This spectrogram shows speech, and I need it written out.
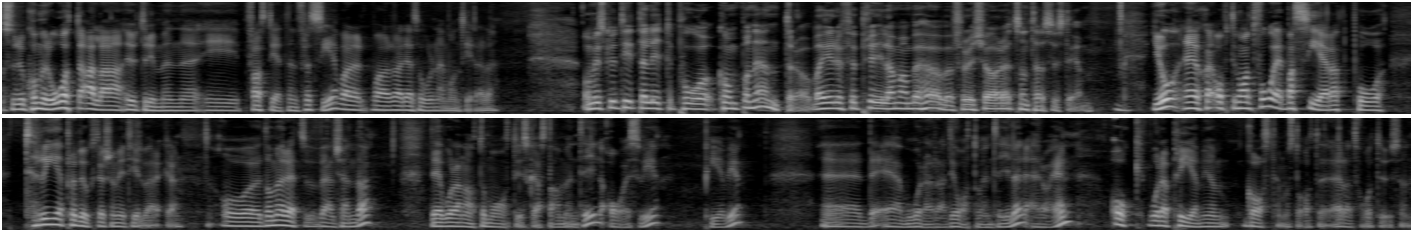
Så du kommer åt alla utrymmen i fastigheten för att se var, var radiatorerna är monterade. Om vi skulle titta lite på komponenter då. Vad är det för prylar man behöver för att köra ett sånt här system? Jo, eh, Optimal 2 är baserat på tre produkter som vi tillverkar. Och de är rätt välkända. Det är vår automatiska stamventil, ASV, PV. Eh, det är våra radiatorventiler, RAN. Och våra premium gastermostater, RA2000.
